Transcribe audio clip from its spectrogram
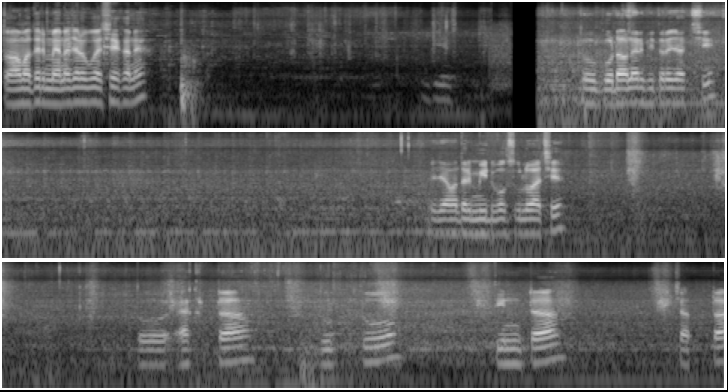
তো আমাদের ম্যানেজারবাবু আছে এখানে। তো গোডাউনের ভিতরে যাচ্ছি। এই যে আমাদের মিট বক্সগুলো আছে। তো একটা, দুটো, তিনটা, চারটা,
